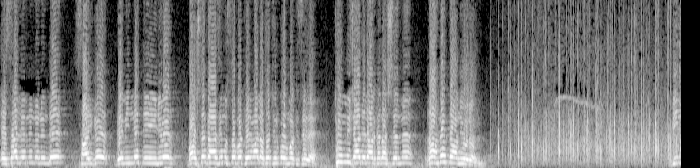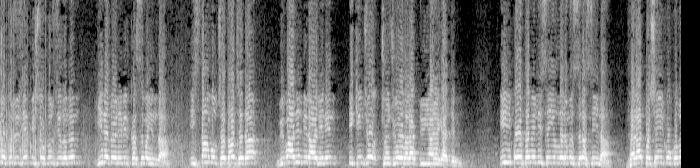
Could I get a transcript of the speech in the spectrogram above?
eserlerinin önünde saygı ve minnetle eğiliyor. Başta Gazi Mustafa Kemal Atatürk olmak üzere tüm mücadele arkadaşlarını rahmetle anıyorum. 1979 yılının yine böyle bir Kasım ayında İstanbul Çatalca'da mübadil bir ailenin ikinci çocuğu olarak dünyaya geldim. İlk orta ve lise yıllarımı sırasıyla Ferhat Paşa İlkokulu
